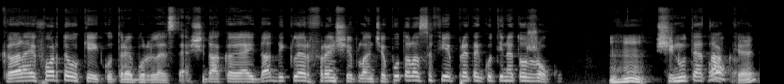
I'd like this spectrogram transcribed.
Că ăla e foarte ok cu treburile astea. Și dacă ai dat declare friendship la început, ăla să fie prieten cu tine tot jocul. Uh-huh. Și nu te atacă. Okay.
